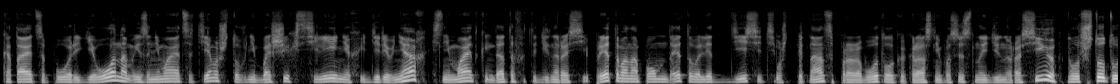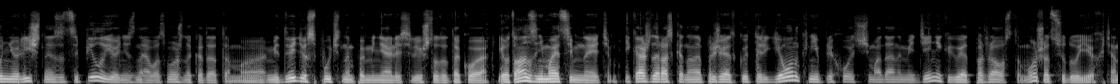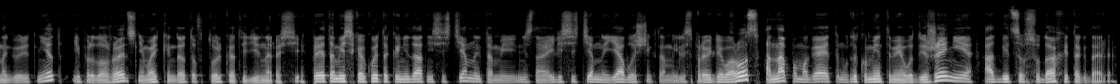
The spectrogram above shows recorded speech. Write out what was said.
катается по регионам и занимается тем, что в небольших селениях и деревнях снимает кандидатов от Единой России. При этом она, по-моему, до этого лет 10, может, 15 проработала как раз непосредственно Единую Россию. Но вот что-то у нее личное зацепило ее, не знаю, возможно, когда там э, Медведев с Путиным поменялись или что-то такое. И вот она занимается именно этим. И каждый раз, когда она приезжает в какой-то регион, к ней приходят с чемоданами денег и говорят, пожалуйста, можешь отсюда уехать? Она говорит, нет, и продолжает снимать кандидатов только от Единой России. При этом, если какой-то кандидат не системный, там, и, не знаю, или системный яблочник там, или справедливо рос, она помогает ему документами о выдвижении, отбиться в судах и так далее.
